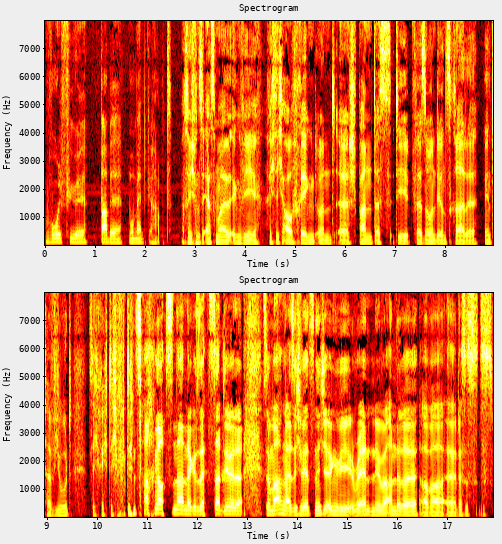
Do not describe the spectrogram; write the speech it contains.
Wohlfühl-Bubble-Moment gehabt? Also ich finde es erstmal irgendwie richtig aufregend und äh, spannend, dass die Person, die uns gerade interviewt, sich richtig mit den Sachen auseinandergesetzt hat, die wir da so machen. Also ich will jetzt nicht irgendwie ranten über andere, aber äh, das ist, das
